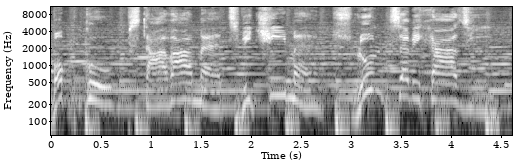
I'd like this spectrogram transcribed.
Bobku, vstáváme, cvičíme, slunce vychází.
